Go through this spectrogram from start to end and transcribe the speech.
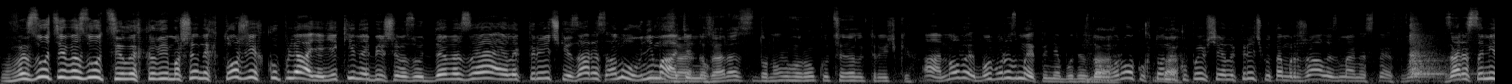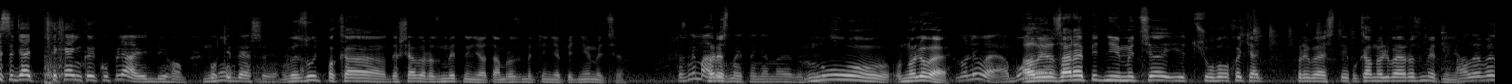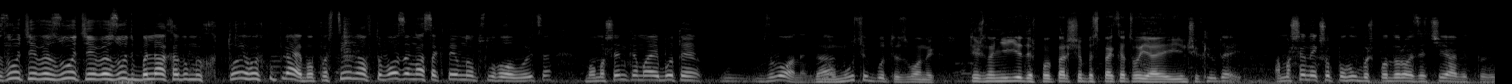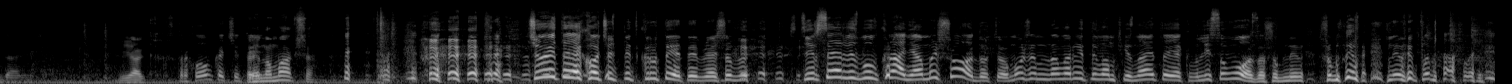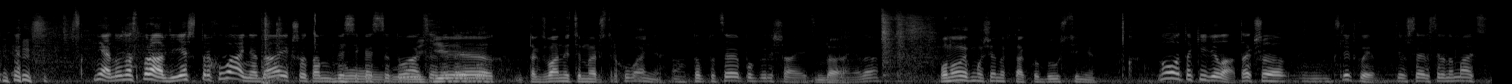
Везуть і везуть ці легкові машини. Хто ж їх купляє? Які найбільше везуть? ДВЗ, електрички. Зараз, а ну, внімательно. За- зараз до Нового року це електрички. А, нове, бо розмитнення буде з Да. нового року. Хто Да. не купив ще електричку, там ржали з мене з. За- Зараз самі сидять тихенько і купляють бігом, поки Ну, дешево. Везуть, поки дешеве розмитнення, а там розмитнення підніметься. Тож немає перес- розмитнення на електричку. Ну, нульове. Нульове. А буде, Але зараз підніметься і чого хочуть привезти, поки нульове розмитнення. Але везуть і везуть і везуть, бляха. Думаю, хто його купляє? Бо постійно автовози в нас активно обслуговуються, бо машинка має бути дзвоник. Да? Ну, мусить бути дзвоник. Ти ж на ній їдеш, по-перше, безпека твоя і інших людей. А машина, якщо погубиш по дорозі, чия відповідальність? Як Страховка чи ти? Рено Макса. Чуєте, як хочуть підкрутити, бля, щоб тірсервіс був в крані, а ми що до цього? Можемо наварити вам такі, знаєте, як в лісовоза, щоб не, щоб не, не випадали. Ні, ну насправді є ж страхування, да, якщо там десь Ну, якась ситуація, Є не дай Бог. так званий ЦМР страхування. А, Тобто це поки рішається Да. питання, да? По нових машинах так, по бушці ні. Ну, такі діла. Так що м, слідкуємо. Ті ж сервіс Реномакс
